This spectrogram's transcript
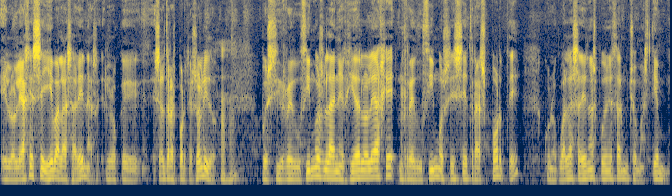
el, oleaje se lleva las arenas, lo que es el transporte sólido. Pues si reducimos la energía del oleaje, reducimos ese transporte, con lo cual las arenas pueden estar mucho más tiempo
